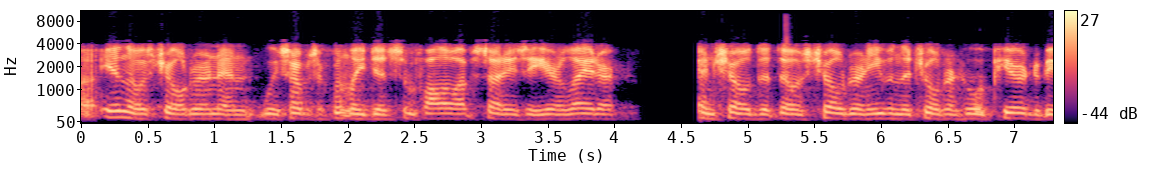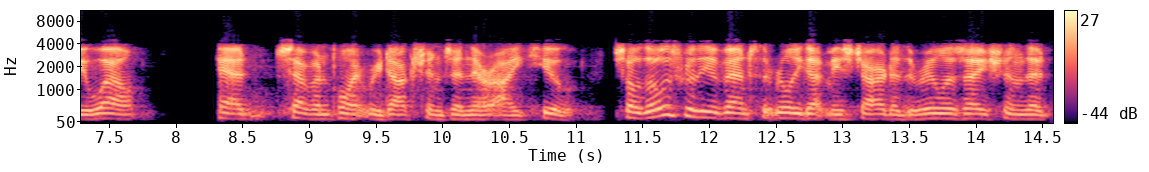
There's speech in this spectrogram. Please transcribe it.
uh, in those children. And we subsequently did some follow up studies a year later and showed that those children, even the children who appeared to be well, had seven point reductions in their IQ. So those were the events that really got me started the realization that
